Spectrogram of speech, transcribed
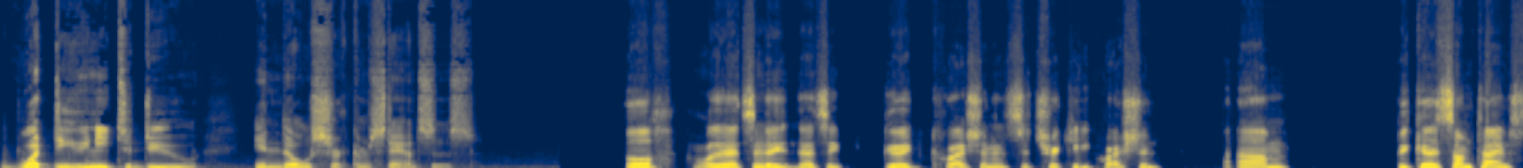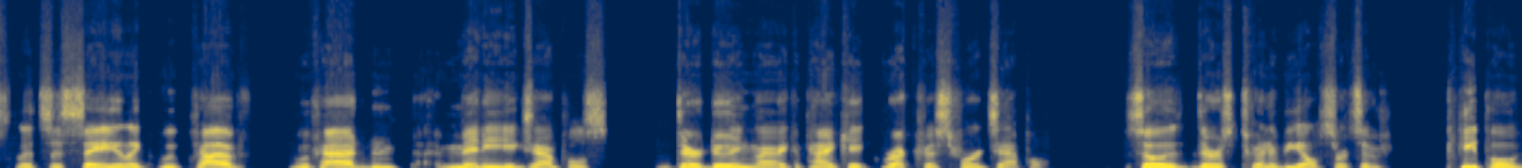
What do you need to do in those circumstances? Well, well, that's a that's a good question. It's a tricky question, um, because sometimes, let's just say, like we've have we've had many examples they're doing like a pancake breakfast, for example. So there's going to be all sorts of people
